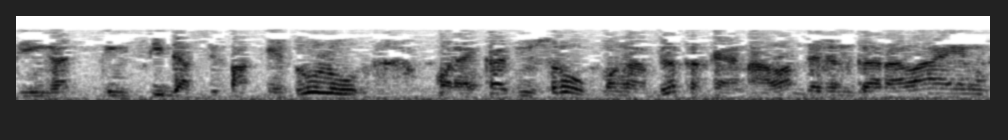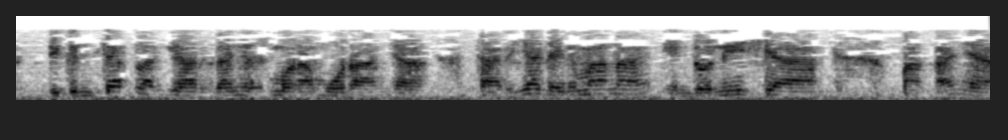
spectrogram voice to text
tidak, tidak dipakai dulu. Mereka justru mengambil kekayaan alam dari negara lain. Digencet lagi harganya semurah-murahnya. Carinya dari mana? Indonesia. Makanya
